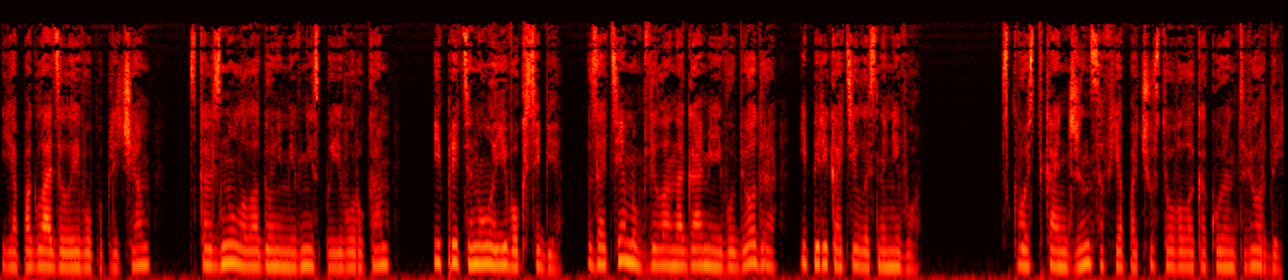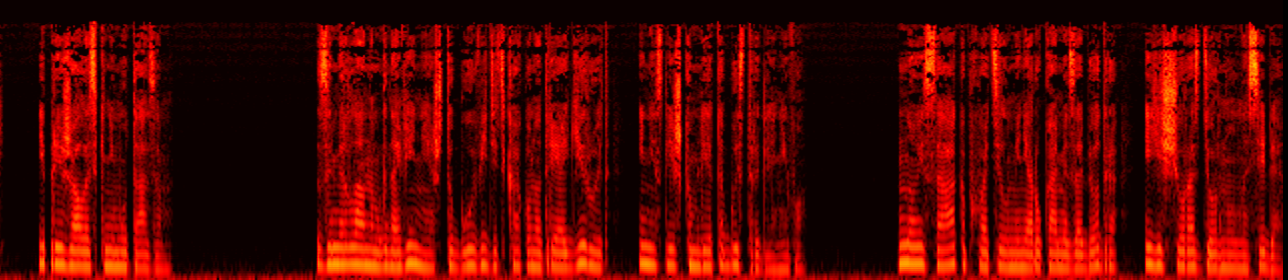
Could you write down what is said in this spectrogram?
Я погладила его по плечам, скользнула ладонями вниз по его рукам и притянула его к себе. Затем обвела ногами его бедра и перекатилась на него — Сквозь ткань джинсов я почувствовала, какой он твердый, и прижалась к нему тазом. Замерла на мгновение, чтобы увидеть, как он отреагирует, и не слишком ли это быстро для него. Но Исаак обхватил меня руками за бедра и еще раз дернул на себя.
